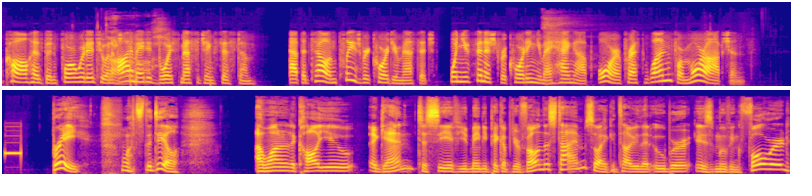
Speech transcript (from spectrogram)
Call has been forwarded to an oh. automated voice messaging system. At the tone, please record your message. When you've finished recording, you may hang up or press 1 for more options. Bree, what's the deal? I wanted to call you again to see if you'd maybe pick up your phone this time so I could tell you that Uber is moving forward.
